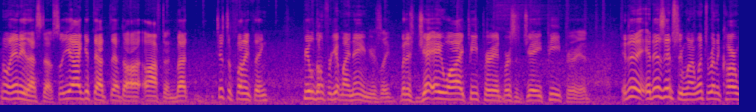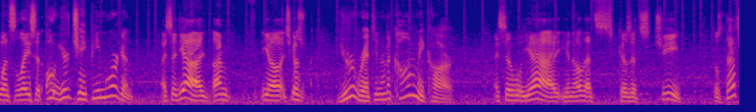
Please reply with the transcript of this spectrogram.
know any of that stuff. So yeah, I get that, that uh, often, but just a funny thing. People don't forget my name usually, but it's J-A-Y-P period versus J-P period. It is, it is interesting. When I went to rent a car once, the lady said, oh, you're J.P. Morgan. I said, yeah, I, am you know, and she goes, you're renting an economy car. I said, well, yeah, you know, that's because it's cheap. She goes, that's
